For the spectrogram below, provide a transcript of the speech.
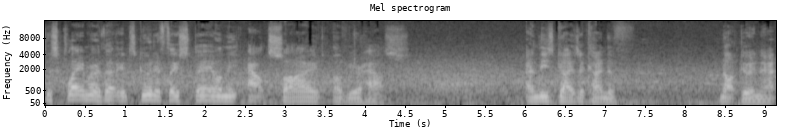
disclaimer that it's good if they stay on the outside of your house. And these guys are kind of not doing that.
